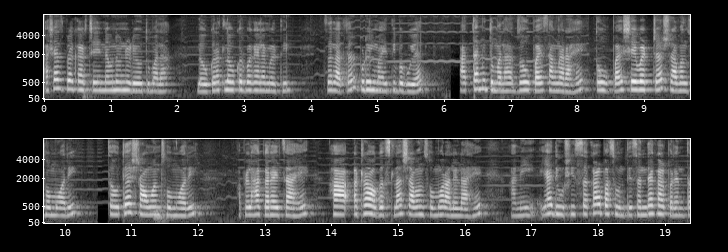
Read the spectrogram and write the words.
अशाच प्रकारचे नवनवीन व्हिडिओ तुम्हाला लवकरात लवकर बघायला मिळतील. चला तर पुढील माहिती बघूयात. आता मी तुम्हाला जो उपाय सांगणार आहे तो उपाय शेवटच्या श्रावण सोमवारी चौथ्या श्रावण सोमवारी आपल्याला हा करायचा आहे. हा अठरा ऑगस्टला श्रावण सोमवार आलेला आहे आणि या दिवशी सकाळपासून ते संध्याकाळपर्यंत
